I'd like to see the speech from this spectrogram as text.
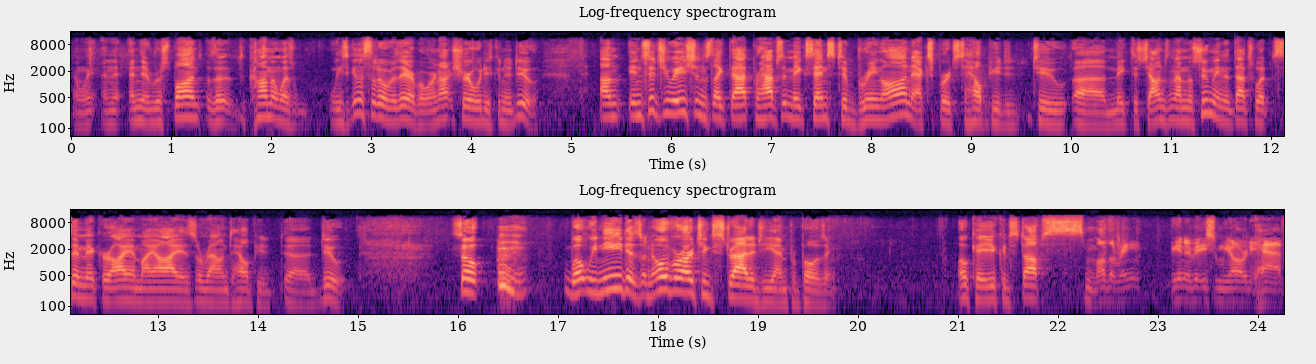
And, we, and, the, and the response, the, the comment was, well, he's going to sit over there, but we're not sure what he's going to do. Um, in situations like that, perhaps it makes sense to bring on experts to help you to, to uh, make this challenge. And I'm assuming that that's what CIMIC or IMII is around to help you uh, do. So, what we need is an overarching strategy, I'm proposing. Okay, you could stop smothering the innovation we already have.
